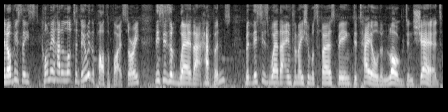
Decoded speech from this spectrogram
And obviously, Kormir had a lot to do with the Path of Fire story. This isn't where that happened, but this is where that information was first being detailed and logged and shared.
